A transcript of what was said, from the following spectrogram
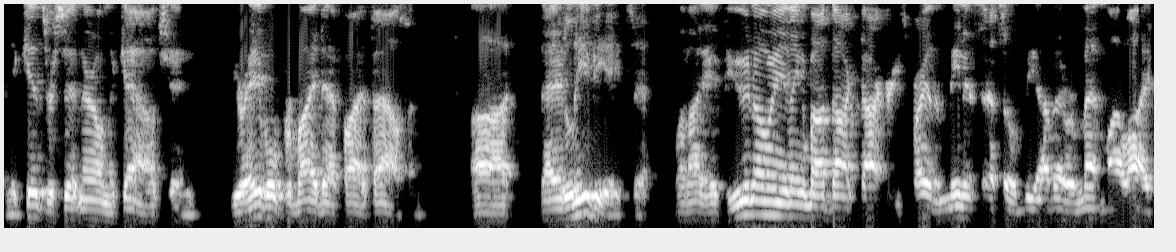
and the kids are sitting there on the couch and you're able to provide that 5000 uh, that alleviates it. But I, if you know anything about Doc Docker, he's probably the meanest SOB I've ever met in my life.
